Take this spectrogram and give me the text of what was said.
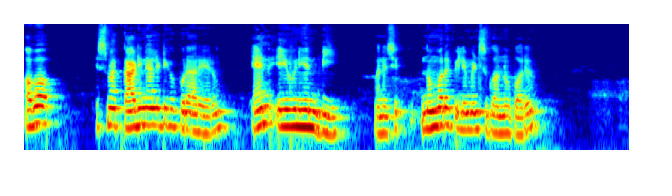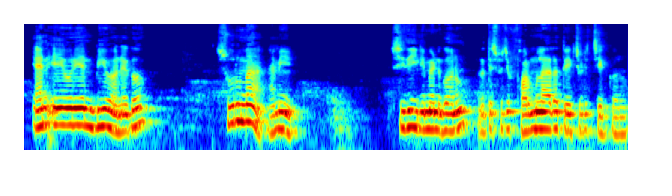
अब यसमा कार्डिनालिटीको कुराहरू हेरौँ। एन ए युनियन बी भनेपछि नम्बर अफ इलिमेन्ट्स गर्नु पऱ्यो एन युनियन बी भनेको सुरुमा हामी सिधै इलिमेन्ट गरौँ र त्यसपछि फर्मुला र त्यो एकचोटि चेक गरौँ।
